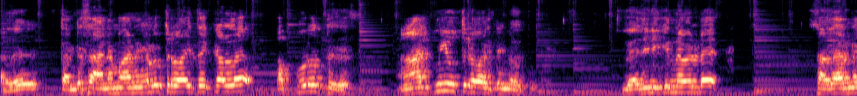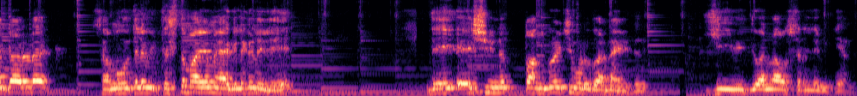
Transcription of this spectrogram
അത് തന്റെ സ്ഥാനമാനങ്ങളുടെ ഉത്തരവാദിത്തക്കാളുടെ അപ്പുറത്ത് ആത്മീയ ഉത്തരവാദിത്തങ്ങൾക്കും വേദനിക്കുന്നവരുടെ സാധാരണക്കാരുടെ സമൂഹത്തിലെ വ്യത്യസ്തമായ മേഖലകളിൽ യേശുവിനെ പങ്കുവെച്ചു കൊടുക്കാനായിട്ട് ജീവിക്കുവാനുള്ള അവസരം ലഭിക്കുകയാണ്.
